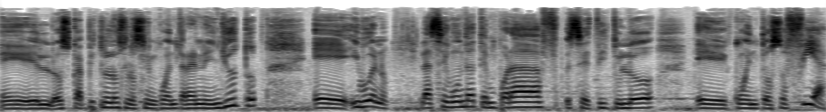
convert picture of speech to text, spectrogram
Eh, los capítulos los encuentran en YouTube. Eh, y bueno, la segunda temporada se tituló eh, Cuento Sofía.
